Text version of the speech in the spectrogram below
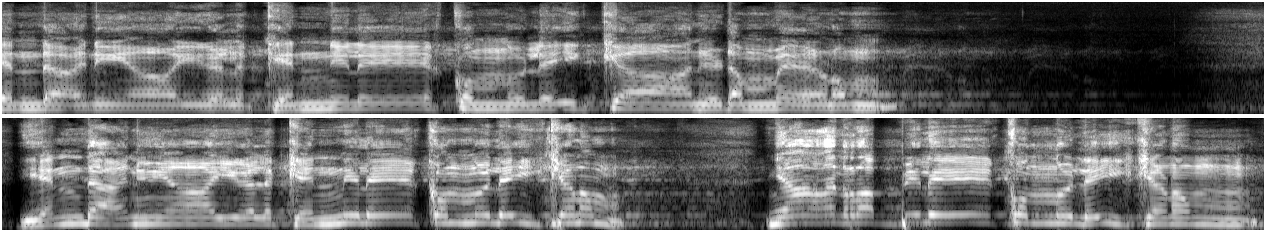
എന്റെ അനുയായികൾക്ക് എന്നിലേക്കൊന്നു ലയിക്കാനിടം വേണം. എന്റെ അനുയായികൾക്ക് എന്നിലേക്കൊന്നു ലയിക്കണം. ഞാൻ റബ്ബിലേക്കൊന്നു ലയിക്കണം.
